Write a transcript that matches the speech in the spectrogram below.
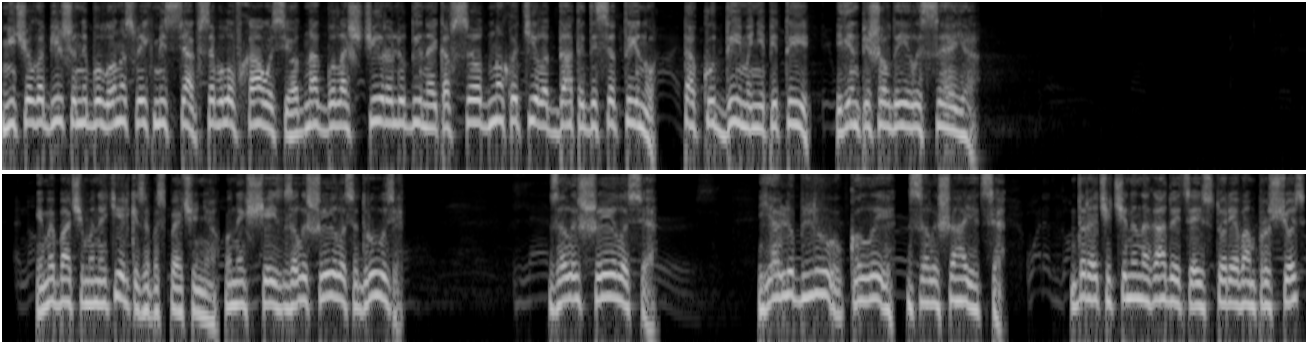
Нічого більше не було на своїх місцях, все було в хаосі. Однак була щира людина, яка все одно хотіла дати десятину. Та куди мені піти? І він пішов до Єлисея. І ми бачимо не тільки забезпечення, у них ще й залишилося, друзі. Залишилося. Я люблю, коли залишається. До речі, чи не нагадує ця історія вам про щось?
